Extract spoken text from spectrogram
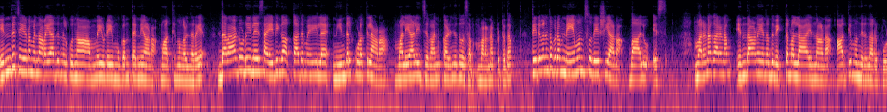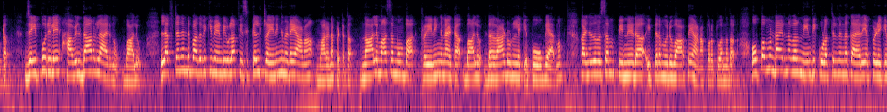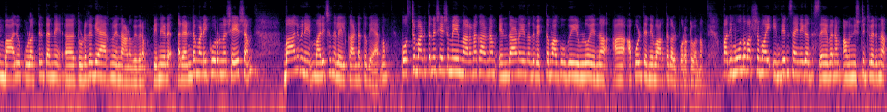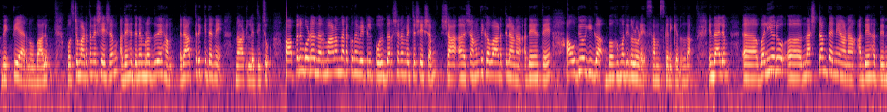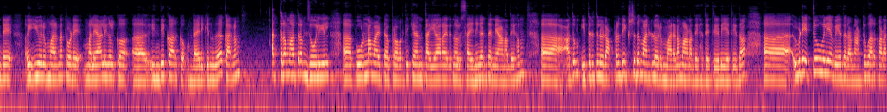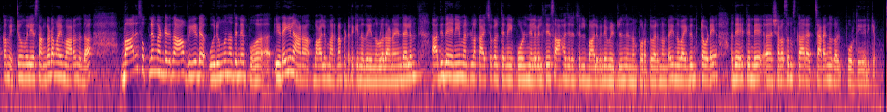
എന്ത് ചെയ്യണമെന്നറിയാതെ നിൽക്കുന്ന ആ അമ്മയുടെയും മുഖം തന്നെയാണ് മാധ്യമങ്ങൾ നിറയെ. ഡറാഡൂഡിയിലെ സൈനിക അക്കാദമിയിലെ നീന്തൽക്കുളത്തിലാണ് മലയാളി ജവാൻ കഴിഞ്ഞ ദിവസം മരണപ്പെട്ടത്. തിരുവനന്തപുരം നേമം സ്വദേശിയാണ് ബാലു എസ്. മരണകാരണം എന്താണ് എന്നത് വ്യക്തമല്ല എന്നാണ് ആദ്യം വന്നിരുന്ന റിപ്പോർട്ട്. ജയ്പൂരിലെ ഹവിൽദാറിലായിരുന്നു ബാലു. ലഫ്റ്റനന്റ് പദവിക്ക് വേണ്ടിയുള്ള ഫിസിക്കൽ ട്രെയിനിങ്ങിനിടെയാണ് മരണപ്പെട്ടത്. നാല് മാസം മുമ്പ് ട്രെയിനിങ്ങിനായിട്ട് ബാലു ഡെറാഡൂണിലേക്ക് പോവുകയായിരുന്നു. കഴിഞ്ഞ ദിവസം പിന്നീട് ഇത്തരം ഒരു വാർത്തയാണ് പുറത്തു വന്നത്. ഒപ്പമുണ്ടായിരുന്നവർ നീന്തി കുളത്തിൽ നിന്ന് കയറിയപ്പോഴേക്കും ബാലു കുളത്തിൽ തന്നെ തുടരുകയായിരുന്നു എന്നാണ് വിവരം. പിന്നീട് രണ്ട് മണിക്കൂറിന് ശേഷം ബാലുവിനെ മരിച്ച നിലയിൽ കണ്ടെത്തുകയായിരുന്നു. പോസ്റ്റ്മോർട്ടത്തിന് ശേഷമേ മരണകാരണം എന്താണ് എന്നത് വ്യക്തമാകുകയുള്ളൂ എന്ന് അപ്പോൾ തന്നെ വാർത്തകൾ പുറത്തു വന്നു പതിമൂന്ന് വർഷമായി ഇന്ത്യൻ സൈനിക സേവനം അനുഷ്ഠിച്ചു വരുന്ന വ്യക്തിയായിരുന്നു ബാലു. പോസ്റ്റ്മോർട്ടത്തിന് ശേഷം അദ്ദേഹത്തിന്റെ മൃതദേഹം രാത്രിക്ക് തന്നെ നാട്ടിലെത്തിച്ചു. പാപ്പനംകോട് നിർമ്മാണം നടക്കുന്ന വീട്ടിൽ പൊതുദർശനം വെച്ച ശേഷം ശാന്തി കവാടത്തിലാണ് അദ്ദേഹത്തെ ഔദ്യോഗിക ബഹുമതികളോടെ സംസ്കരിക്കുന്നത്. എന്തായാലും വലിയൊരു നഷ്ടം തന്നെയാണ് അദ്ദേഹത്തിന്റെ ഈ ഒരു മരണത്തോടെ മലയാളികൾക്ക് ഇന്ത്യക്കാർക്ക് ഉണ്ടായിരിക്കുന്നത്. കാരണം അത്രമാത്രം ജോലിയിൽ പൂർണമായിട്ട് പ്രവർത്തിക്കാൻ തയ്യാറായിരുന്ന ഒരു സൈനികൻ തന്നെയാണ് അദ്ദേഹം. അതും ഇത്തരത്തിലൊരു അപ്രതീക്ഷിതമായിട്ടുള്ള ഒരു മരണമാണ് അദ്ദേഹത്തെ തേടിയെത്തിയത്. ഇവിടെ ഏറ്റവും വലിയ വേദന നാട്ടുകാർക്കടക്കം ഏറ്റവും വലിയ സങ്കടമായി മാറുന്നത് ബാലു സ്വപ്നം കണ്ടിരുന്ന ആ വീട് ഒരുങ്ങുന്നതിന് ഇടയിലാണ് ബാലു മരണപ്പെട്ടിരിക്കുന്നത് എന്നുള്ളതാണ്. എന്തായാലും അതിദയനീയമായിട്ടുള്ള കാഴ്ചകൾ തന്നെ ഇപ്പോൾ നിലവിലത്തെ സാഹചര്യത്തിൽ ബാലുവിന്റെ വീട്ടിൽ നിന്നും പുറത്തു വരുന്നുണ്ട്. ഇന്ന് വൈകിട്ടോടെ അദ്ദേഹത്തിന്റെ ശവസംസ്കാര ചടങ്ങുകൾ പൂർത്തീകരിക്കും.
